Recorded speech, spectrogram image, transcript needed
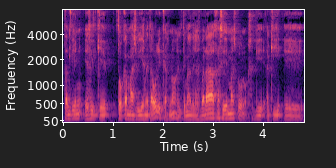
también es el que toca más vías metabólicas, ¿no? El tema de las barajas y demás, pues, bueno, pues aquí, aquí eh,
